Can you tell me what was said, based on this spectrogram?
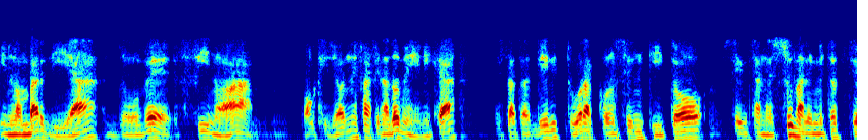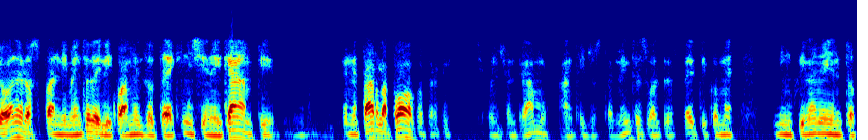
in Lombardia dove fino a pochi giorni fa, fino a domenica, è stato addirittura consentito senza nessuna limitazione lo spandimento dei liquami zootecnici nei campi, se ne parla poco perché ci concentriamo anche giustamente su altri aspetti come l'inquinamento,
